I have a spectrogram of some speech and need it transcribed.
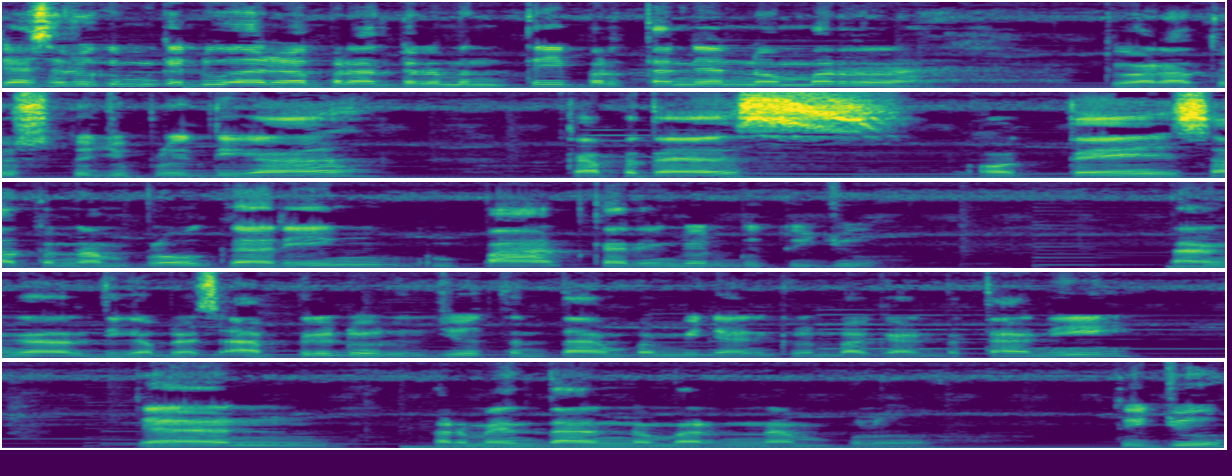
Dasar hukum kedua adalah Peraturan Menteri Pertanian Nomor 273 KPTS OT 160 garing 4 garing 2007 tanggal 13 April 2007 tentang pembinaan kelembagaan petani dan Permentan nomor 67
